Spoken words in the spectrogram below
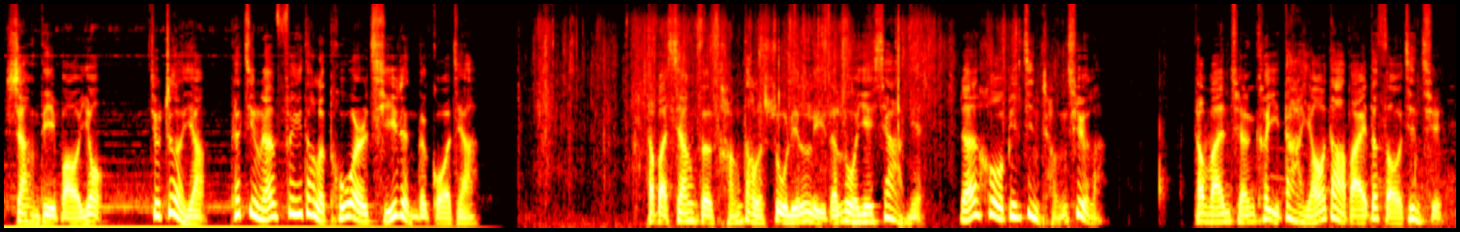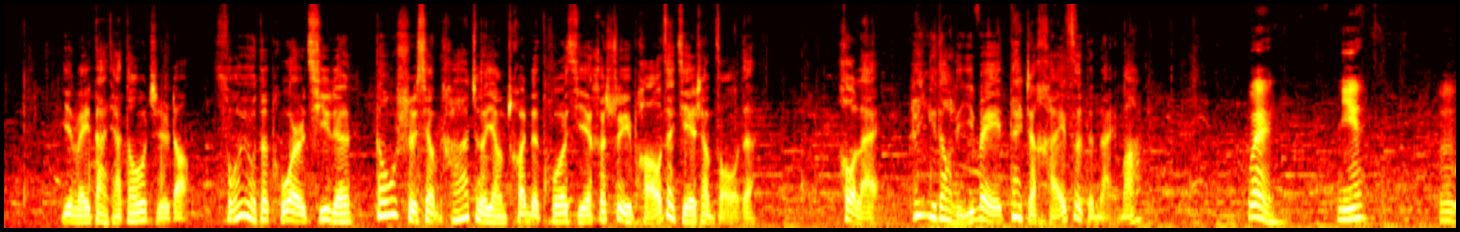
上帝保佑，就这样。他竟然飞到了土耳其人的国家。他把箱子藏到了树林里的落叶下面，然后便进城去了。他完全可以大摇大摆地走进去，因为大家都知道，所有的土耳其人都是像他这样穿着拖鞋和睡袍在街上走的。后来，他遇到了一位带着孩子的奶妈。喂，你，呃，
